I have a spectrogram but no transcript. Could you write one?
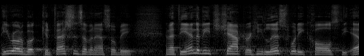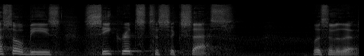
He wrote a book, Confessions of an SOB. And at the end of each chapter, he lists what he calls the SOB's secrets to success. Listen to this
